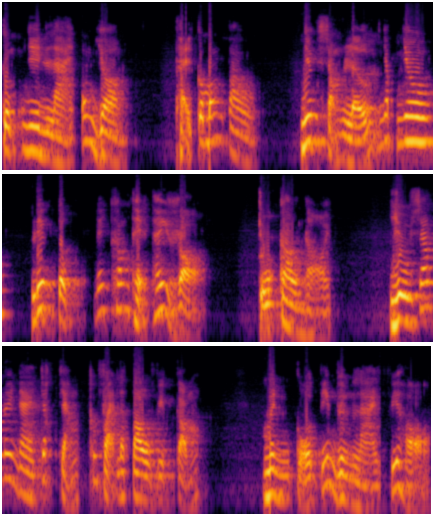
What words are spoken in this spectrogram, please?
Cũng nhìn lại ông giòn. Thấy có bóng tàu, Nhưng sóng lớn nhấp nhô, Liên tục nên không thể thấy rõ Chủ cầu nói Dù sao nơi này chắc chắn không phải là tàu Việt Cộng Mình cố tiến gần lại phía họ,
